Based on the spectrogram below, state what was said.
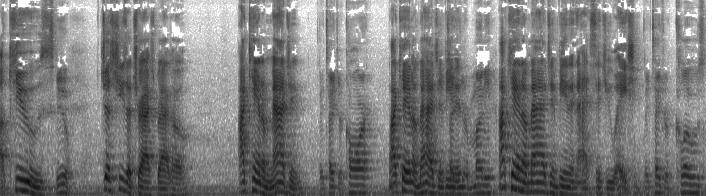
accuse. Steal. Just she's a trash bag hoe. I can't imagine. They take your car. I can't imagine They being take in. your money. I can't imagine being in that situation. They take your clothes.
